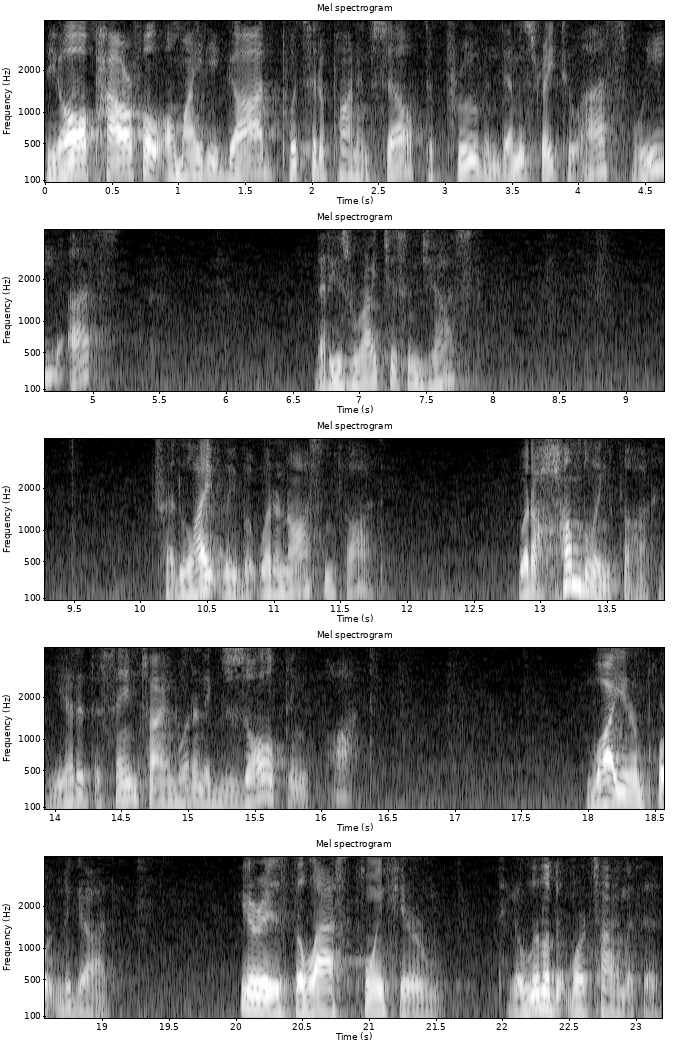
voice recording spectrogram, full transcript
The all powerful, Almighty God puts it upon Himself to prove and demonstrate to us, we, us, that He's righteous and just. Tread lightly, but what an awesome thought. What a humbling thought, and yet at the same time, what an exalting thought why you're important to God. Here is the last point here. Take a little bit more time with this.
